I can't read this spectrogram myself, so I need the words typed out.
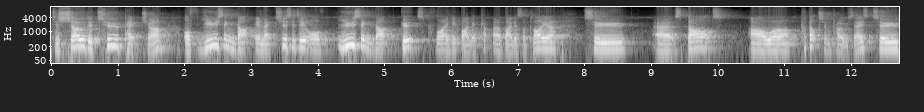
To show the true picture of using that electricity or using that goods provided by the, uh, by the supplier to uh, start our production process to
